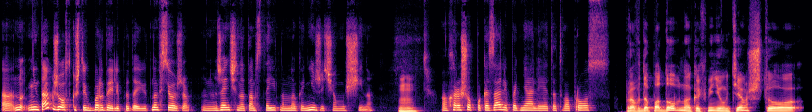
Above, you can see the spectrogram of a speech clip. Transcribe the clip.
А, ну, не так жестко, что их бордели продают, но все же женщина там стоит намного ниже, чем мужчина. Угу. Хорошо показали, подняли этот вопрос. Правдоподобно, как минимум тем, что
